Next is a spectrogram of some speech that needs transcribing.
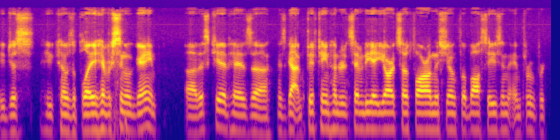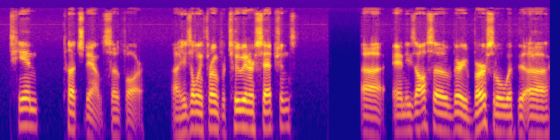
he just he comes to play every single game. Uh, this kid has uh, has gotten 1,578 yards so far on this young football season and thrown for 10 touchdowns so far. Uh, he's only thrown for two interceptions. Uh, and he's also very versatile with the uh,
